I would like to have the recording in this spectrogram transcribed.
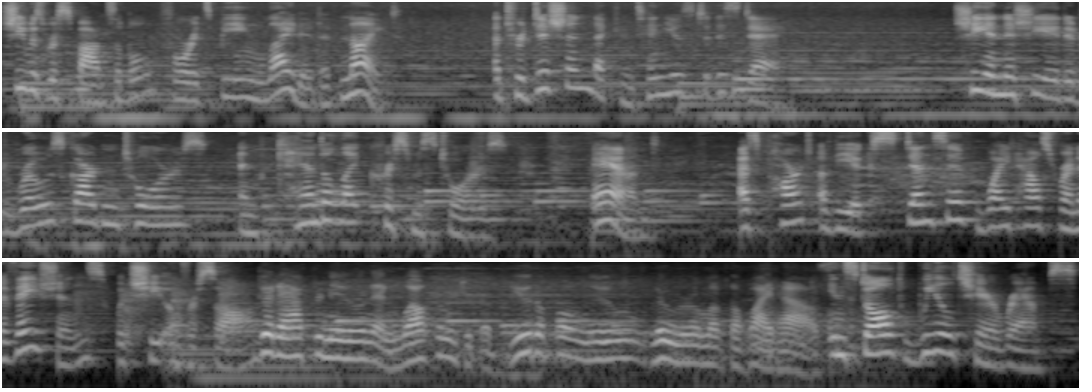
She was responsible for its being lighted at night, a tradition that continues to this day. She initiated rose garden tours and candlelight Christmas tours, and as part of the extensive White House renovations, which she oversaw. Good afternoon and welcome to the beautiful new Blue Room of the White House. Installed wheelchair ramps,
